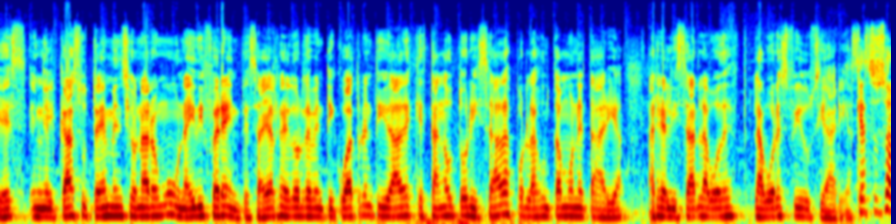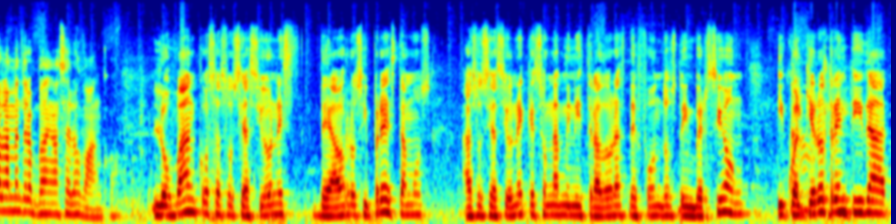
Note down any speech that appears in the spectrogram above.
que es en el caso ustedes mencionaron una, hay diferentes, hay alrededor de 24 entidades que están autorizadas por la Junta Monetaria a realizar labores, labores fiduciarias. que eso solamente lo pueden hacer los bancos. Los bancos, asociaciones de ahorros y préstamos, asociaciones que son administradoras de fondos de inversión y cualquier Ah, otra entidad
